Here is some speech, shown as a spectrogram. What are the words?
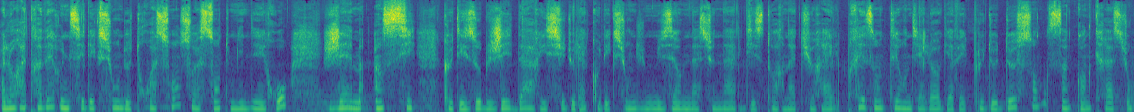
Alors à travers une sélection de 360 minéraux, j'aime ainsi que des objets d'art issus de la collection du Muséum national d'histoire naturelle présentés en dialogue avec plus de 250 créations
